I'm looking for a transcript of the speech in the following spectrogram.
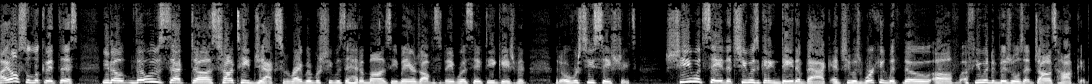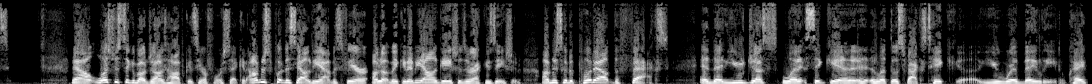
I also looking at this. You know, those that uh, Shantay Jackson, right? Remember, she was the head of MONSE, Mayor's Office of Neighborhood Safety Engagement, that oversees safe streets. She would say that she was getting data back, and she was working with though uh, a few individuals at Johns Hopkins. Now, let's just think about Johns Hopkins here for a second. I'm just putting this out in the atmosphere. I'm not making any allegations or accusation. I'm just going to put out the facts, and then you just let it sink in and, let those facts take uh, you where they lead, okay?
